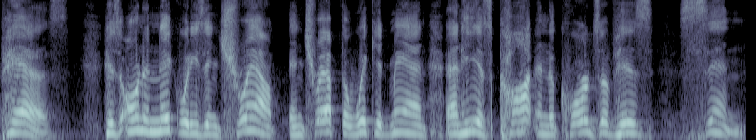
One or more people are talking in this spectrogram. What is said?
Paths. His own iniquities entrap, entrap the wicked man, and he is caught in the cords of his sin.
